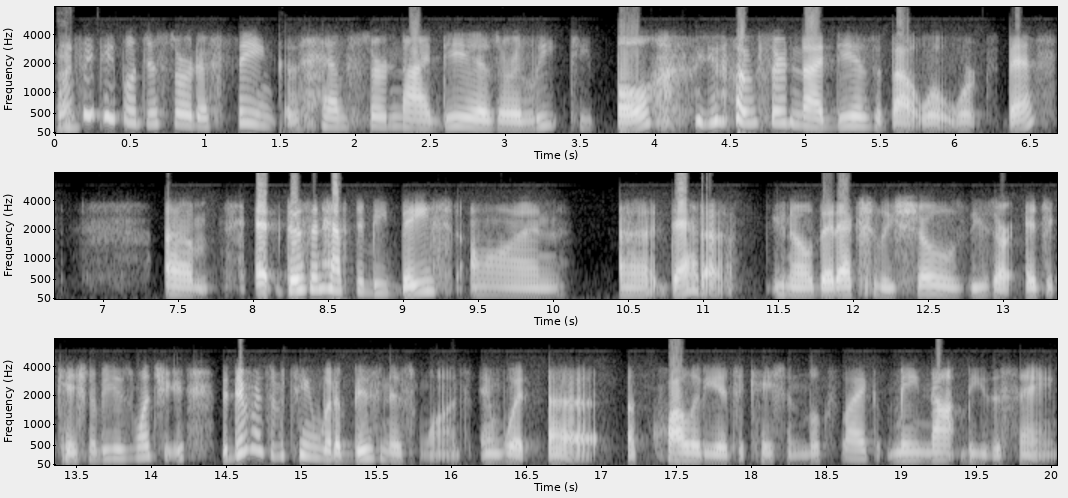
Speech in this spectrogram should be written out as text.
wealthy people just sort of think have certain ideas, or elite people, you know, have certain ideas about what works best. Um, it doesn't have to be based on uh, data. You know, that actually shows these are educational. Because once you, the difference between what a business wants and what uh, a quality education looks like may not be the same.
